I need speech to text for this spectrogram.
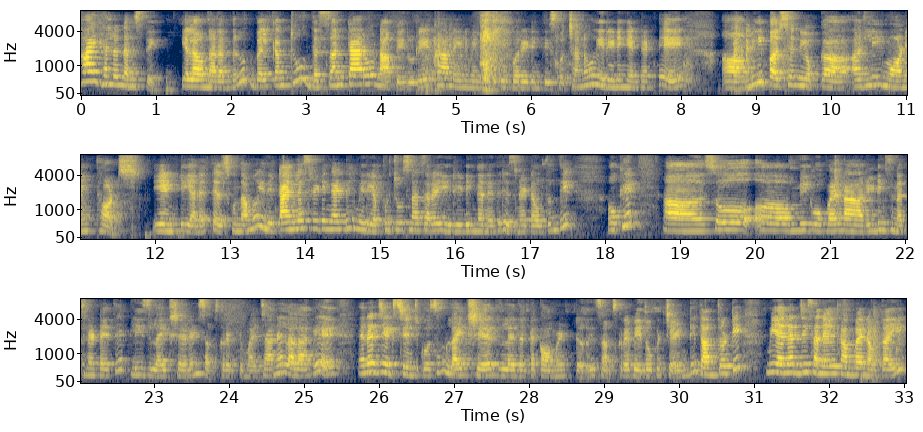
Hi hello నమస్తే. ఎలా ఉన్నారు అందరూ? Welcome to the Sun Tarot నా పేరు రేఖ. నేను మీ ముందుకు ఇంకో రీడింగ్ తీసుకొచ్చాను. ఈ రీడింగ్ ఏంటంటే మీ పర్సన్ యొక్క అర్లీ మార్నింగ్ థాట్స్ ఏంటి అనేది తెలుసుకుందాము. ఇది టైమ్లెస్ రీడింగ్ అండి. మీరు ఎప్పుడు చూసినా సరే ఈ రీడింగ్ అనేది రిజనేట్ అవుతుంది. ఓకే సో మీకు ఒకవేళ నా రీడింగ్స్ నచ్చినట్టయితే please like share and subscribe to my channel. అలాగే ఎనర్జీ ఎక్స్చేంజ్ కోసం లైక్ షేర్ లేదంటే కామెంట్ సబ్స్క్రైబ్ ఏదో ఒకటి చేయండి. దాంతో మీ ఎనర్జీస్ అనేవి కంబైన్ అవుతాయి.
